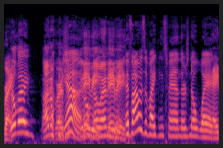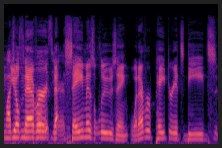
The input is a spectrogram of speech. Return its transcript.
Right. Will they? I don't. Whereas Yeah. You don't maybe, know maybe. If I was a Vikings fan, there's no way I could and watch you'll the Super Bowl never this year. that, same as losing whatever patriots deeds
